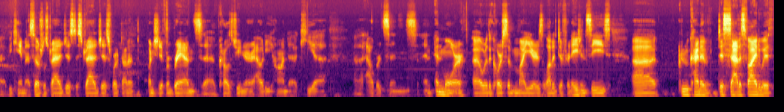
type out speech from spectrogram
uh, became a social strategist a strategist worked on a bunch of different brands uh, carl's jr audi honda kia uh, albertsons and, and more over the course of my years a lot of different agencies grew kind of dissatisfied with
